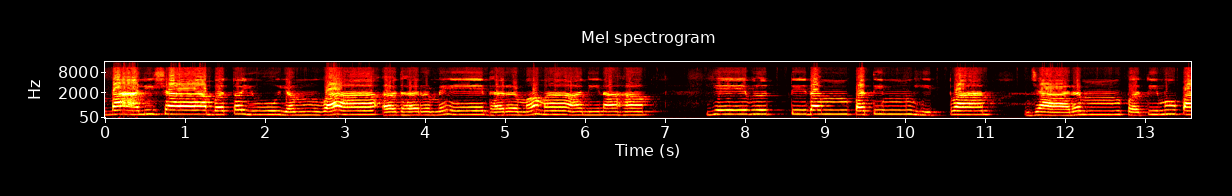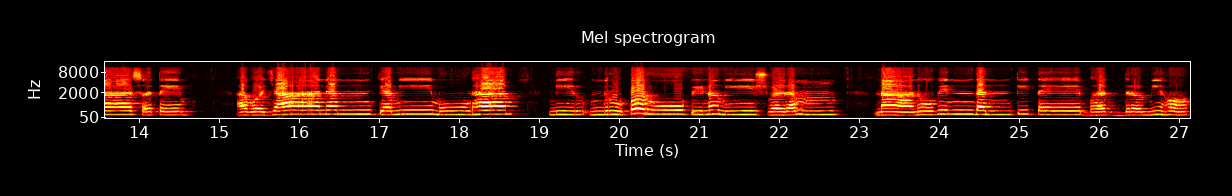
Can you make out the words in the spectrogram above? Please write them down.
बालिशाबतयूयम् वा अधर्मे धर्ममानिनः। ये वृत्तिदम् पतिम् हित्वा जारम् पतिमुपासते। अवजानन्त्यमीमूढा नृपरूपिणमीश्वरम् नानुविन्दन्ति ते भद्रमिह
